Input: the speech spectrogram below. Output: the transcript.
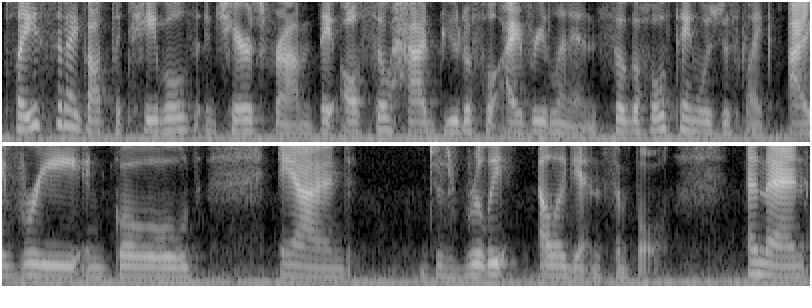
place that I got the tables and chairs from, they also had beautiful ivory linens. So the whole thing was just like ivory and gold and just really elegant and simple. And then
